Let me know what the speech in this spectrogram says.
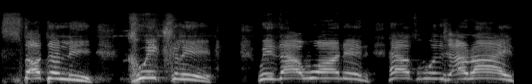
suddenly, quickly, without warning. Help will arise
